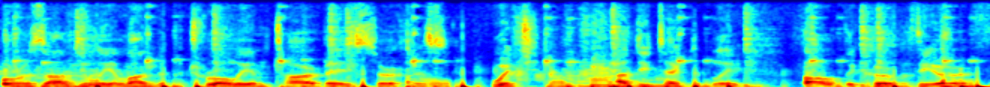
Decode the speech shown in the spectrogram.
horizontally along the petroleum tar-based surface, which, undetectably, followed the curve of the Earth.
